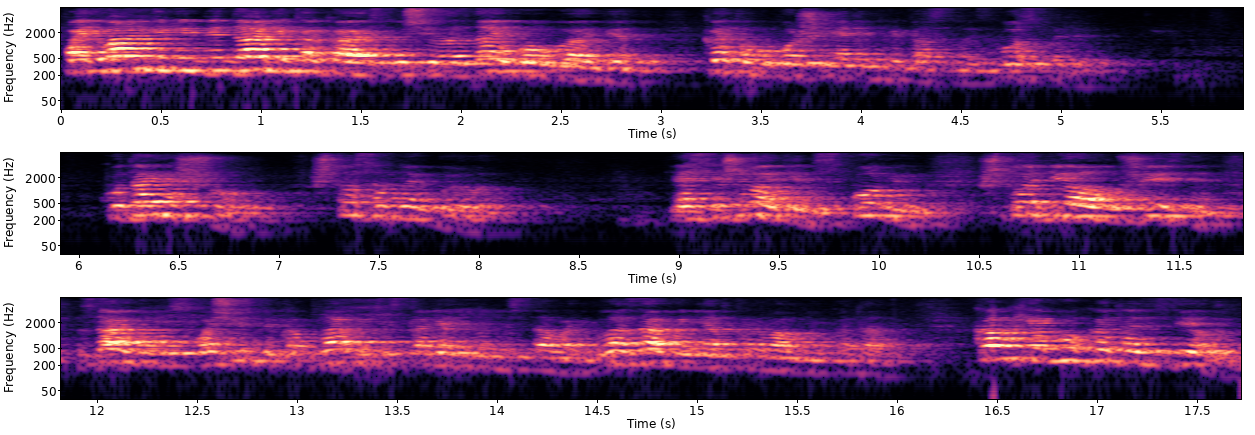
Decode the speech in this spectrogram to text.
По Евангелию беда ли какая случилась, дай Богу обед. К этому больше я не прикоснусь. Господи, куда я шел? Что со мной было? Я сижу один, вспомню, что делал в жизни. За голову схвачусь, только плакать и с колен не вставать. Глаза бы не открывал никогда. Как я мог это сделать?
